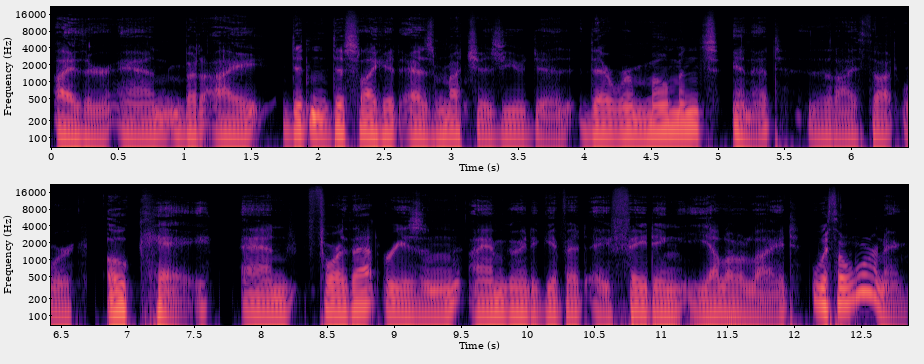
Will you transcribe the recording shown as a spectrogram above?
either, Ann, but I didn't dislike it as much as you did. There were moments in it that I thought were okay. And for that reason, I am going to give it a fading yellow light with a warning.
